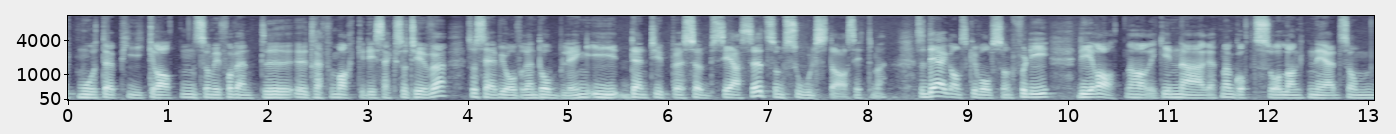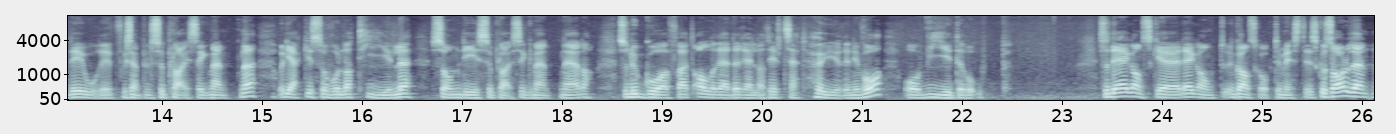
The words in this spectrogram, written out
opp mot eh, peak-raten som vi forventer eh, treffer markedet i 26, så ser vi over en dobling i den type subsea asset som Solstad sitter med. Så Det er ganske voldsomt. fordi de ratene har ikke i nærheten av gått så langt ned som de gjorde i f.eks. supply-segmentene. Og de er ikke så volatile som de supply-segmentene er. da. Så du går fra et allerede relativt sett høyere nivå og videre opp. Så det er, ganske, det er ganske, optimistisk. Og så har du den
